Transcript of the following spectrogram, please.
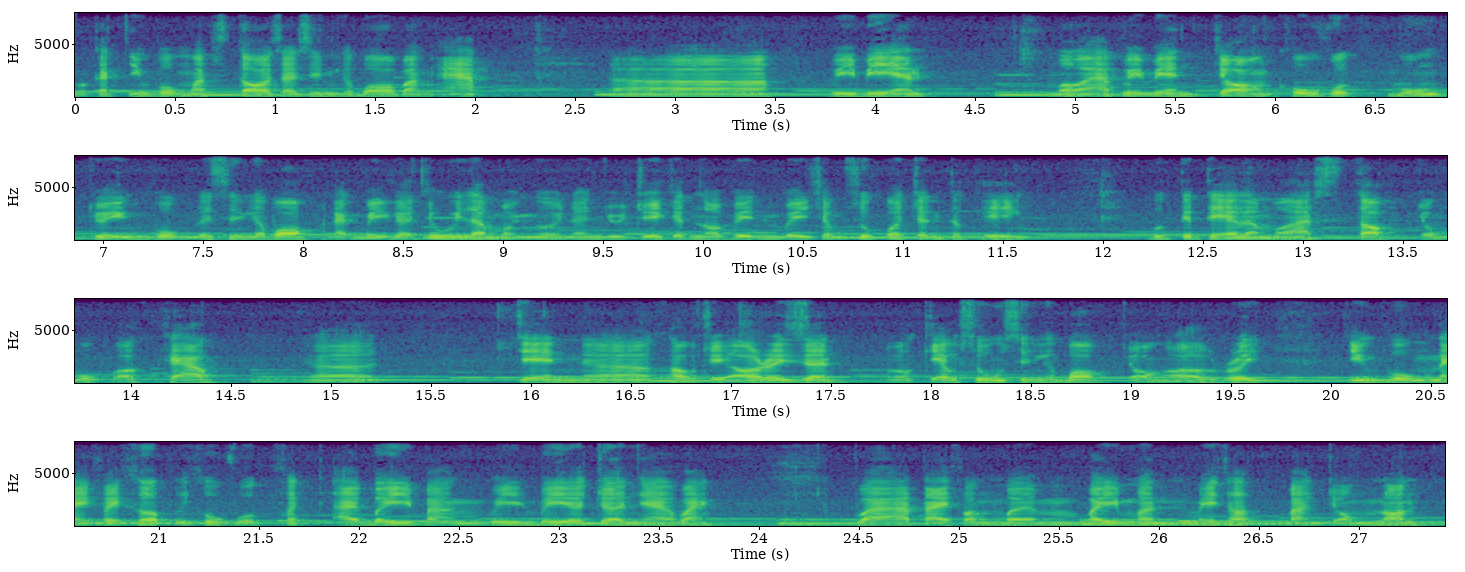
và cách chuyển vùng App Store tại Singapore bằng app à, uh, VPN mở app VPN chọn khu vực muốn chuyển vùng đến Singapore. Đặc biệt là chú ý là mọi người nên duy trì kết nối VNB trong suốt quá trình thực hiện. Bước tiếp theo là mở App Store chọn mục account uh, à, trên à, uh, country origin và kéo xuống Singapore chọn Agree chuyển vùng này phải khớp với khu vực Fact IP bằng VNB ở trên nha các bạn. Và tại phần mềm Payment Method bạn chọn non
